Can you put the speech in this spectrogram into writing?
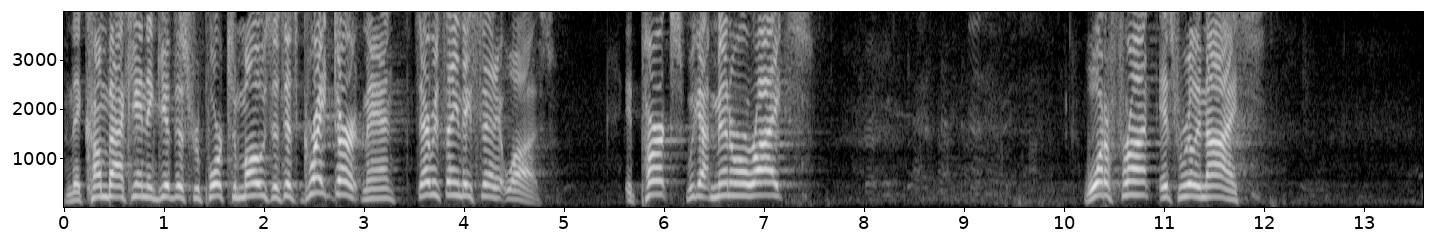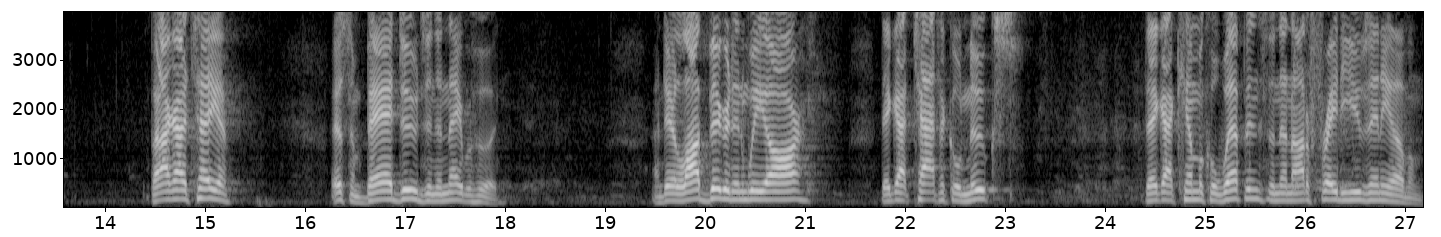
And they come back in and give this report to Moses. It's great dirt, man. It's everything they said it was. It perks, we got mineral rights. Waterfront, it's really nice. But I got to tell you, there's some bad dudes in the neighborhood. And they're a lot bigger than we are. They got tactical nukes, they got chemical weapons, and they're not afraid to use any of them.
